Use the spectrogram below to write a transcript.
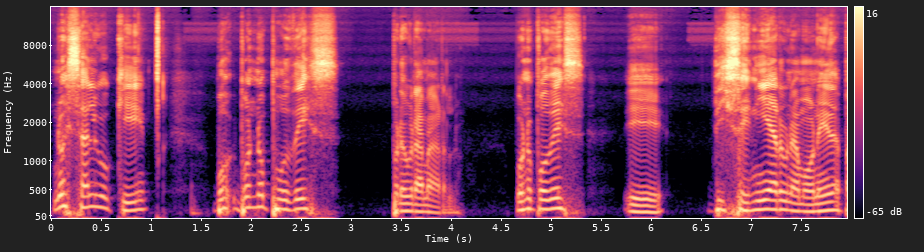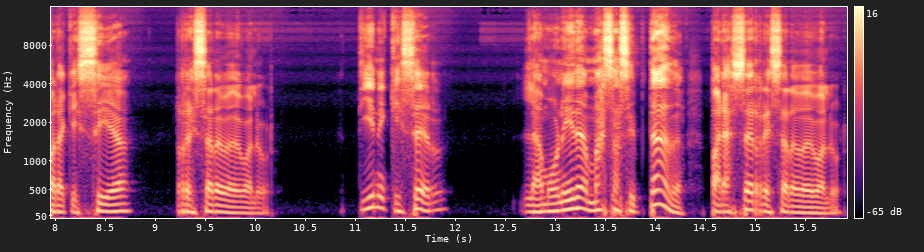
no es algo que vos, vos no podés programarlo. Vos no podés eh, diseñar una moneda para que sea reserva de valor. Tiene que ser la moneda más aceptada para ser reserva de valor.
